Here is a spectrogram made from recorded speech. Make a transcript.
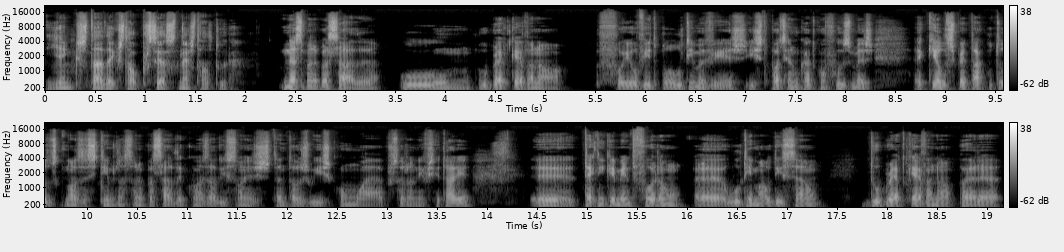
E em que estado é que está o processo nesta altura? Na semana passada, o, o Brett Kavanaugh foi ouvido pela última vez, isto pode ser um bocado confuso, mas aquele espetáculo todos que nós assistimos na semana passada com as audições tanto ao juiz como à professora universitária, eh, tecnicamente foram a última audição do Brett Kavanaugh para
